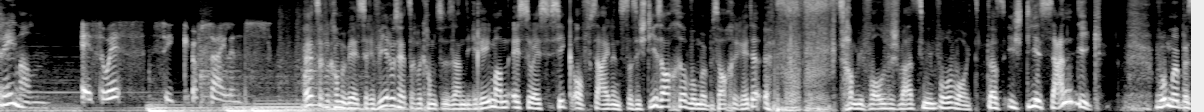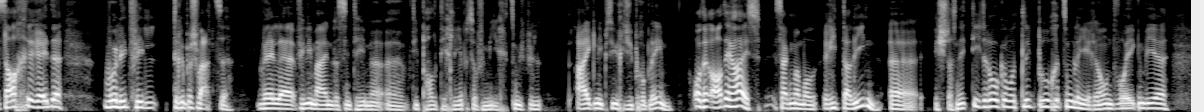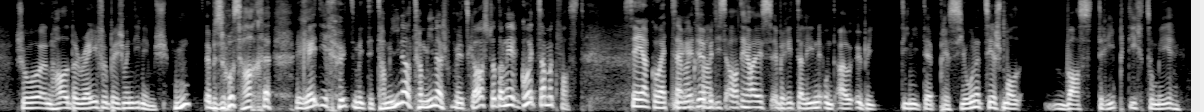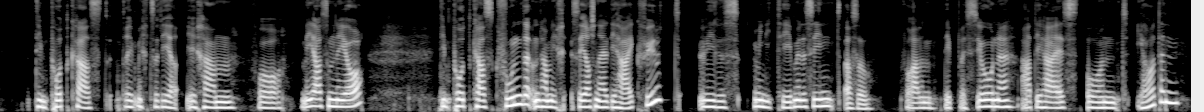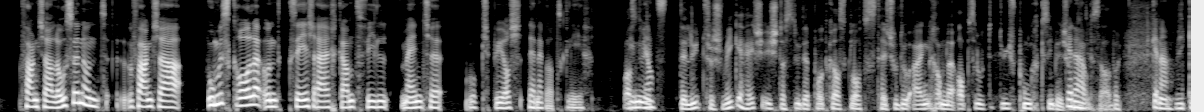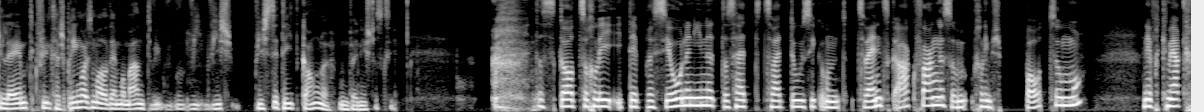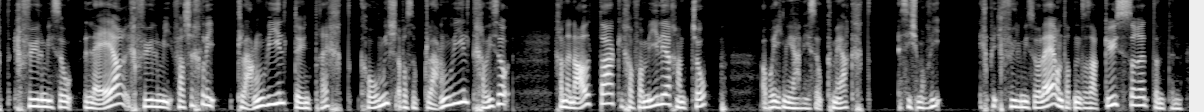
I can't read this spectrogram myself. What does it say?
Rehmann. SOS, Sick of Silence. Herzlich willkommen bei SRF Virus, herzlich willkommen zur Sendung Rehmann SOS Sick of Silence. Das ist die Sache, wo wir über Sachen reden. Jetzt haben wir voll verschwätzt in meinem Vorwort. Das ist die Sendung, wo wir über Sachen reden, wo nicht viel darüber schwätzen. Weil äh, viele meinen, das sind Themen, äh, die behalte ich lieber so für mich. Zum Beispiel eigene psychische Probleme. Oder ADHS, sagen wir mal Ritalin. Äh, ist das nicht die Droge, die die Leute brauchen zum Lehren und wo irgendwie schon ein halber Raver bist, wenn du die nimmst? Hm? Über so Sachen rede ich heute mit der Tamina. Tamina ist bei mir jetzt Gast. Hat Daniel gut zusammengefasst? Sehr gut Wir zusammengefasst. reden über dein ADHS, über Ritalin und auch über deine Depressionen. Zuerst mal, was treibt dich zu mir? Dein Podcast treibt mich zu dir. Ich habe vor mehr als einem Jahr deinen Podcast gefunden und habe mich sehr schnell daheim gefühlt, weil es meine Themen sind, also vor allem Depressionen, ADHS. Und ja, dann fangst du an zu hören und fangst an umzuscrollen und siehst eigentlich ganz viele Menschen, die du spürst, denen geht es gleich. Was du jetzt den Leuten verschwiegen hast, ist, dass du den Podcast gelotzt hast, wo du eigentlich an einem absoluten Tiefpunkt bist. Genau. Dich selber. Genau. Wie gelähmt gefühlt hast. Bring uns mal an den Moment, wie, wie, wie, ist, wie ist es dir dort gegangen und wann ist das gewesen? Das geht so ein bisschen in Depressionen rein. Das hat 2020 angefangen, so ein bisschen im Sportsommer. Und ich habe gemerkt, ich fühle mich so leer, ich fühle mich fast ein bisschen gelangweilt, klingt recht komisch, aber so gelangweilt. Ich habe, so, ich habe einen Alltag, ich habe Familie, ich habe einen Job, aber irgendwie habe ich so gemerkt, es ist mir wie, ich, ich fühle mich so leer und habe dann das auch geäussert und dann,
